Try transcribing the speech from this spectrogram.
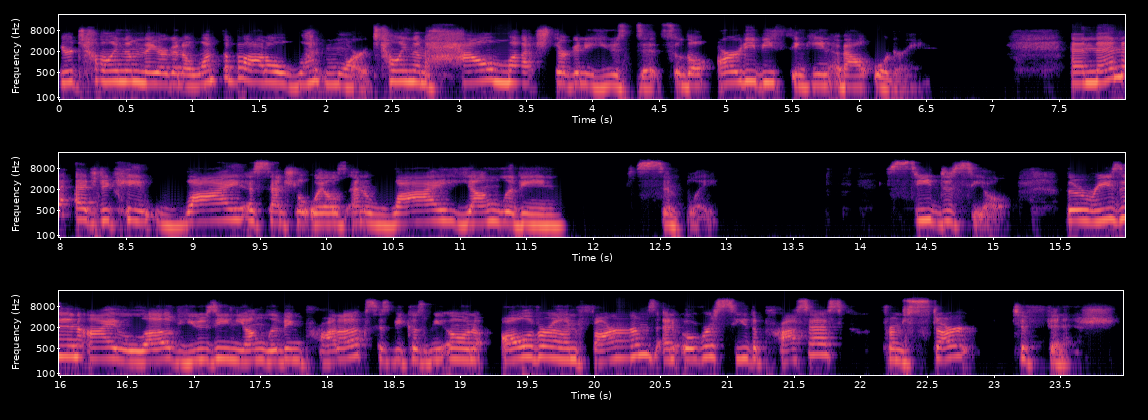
You're telling them they are going to want the bottle, want more, telling them how much they're going to use it. So they'll already be thinking about ordering. And then educate why essential oils and why young living simply. Seed to seal. The reason I love using Young Living products is because we own all of our own farms and oversee the process from start to finish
